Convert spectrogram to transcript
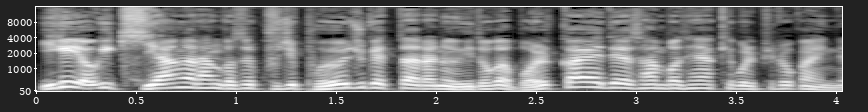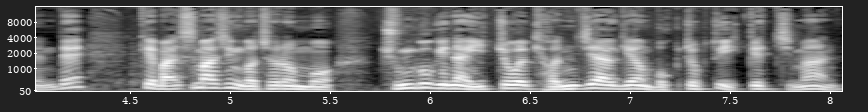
이게 여기 기양을 한 것을 굳이 보여주겠다라는 의도가 뭘까에 대해서 한번 생각해 볼 필요가 있는데 이렇게 말씀하신 것처럼 뭐 중국이나 이쪽을 견제하기 위한 목적도 있겠지만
